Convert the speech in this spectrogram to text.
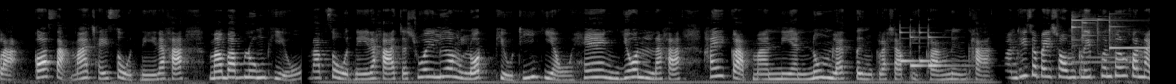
กระก็สามารถใช้สูตรนี้นะคะ มาบำรุงผิวรับสูตรนี้นะคะ จะช่วยเรื่องลดผิวที่เหี่ยวแห้งย่นนะคะ ให้กลับมาเนียนนุ่มและตึงกระชับอีกครั้งหนึ่งค่ะก่อนที่จะไปชมคลิปเพื่อนๆคนไหน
